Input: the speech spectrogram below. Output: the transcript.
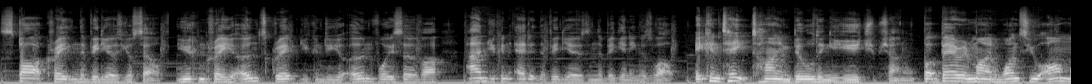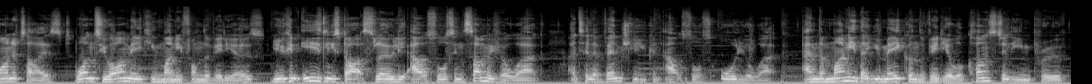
start creating the videos yourself. You can create your own script, you can do your own voiceover, and you can edit the videos in the beginning as well. It can take time building a YouTube channel, but bear in mind once you are monetized, once you are making money from the videos, you can easily start slowly outsourcing some of your work until eventually you can outsource all your work. And the money that you make on the video will constantly improve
